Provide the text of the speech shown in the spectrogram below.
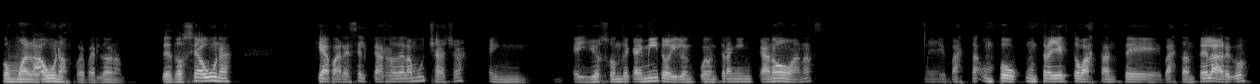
como a la una fue, perdóname, de 12 a 1 que aparece el carro de la muchacha en ellos son de Caimito y lo encuentran en Canóvanas eh, un, un trayecto bastante, bastante largo.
